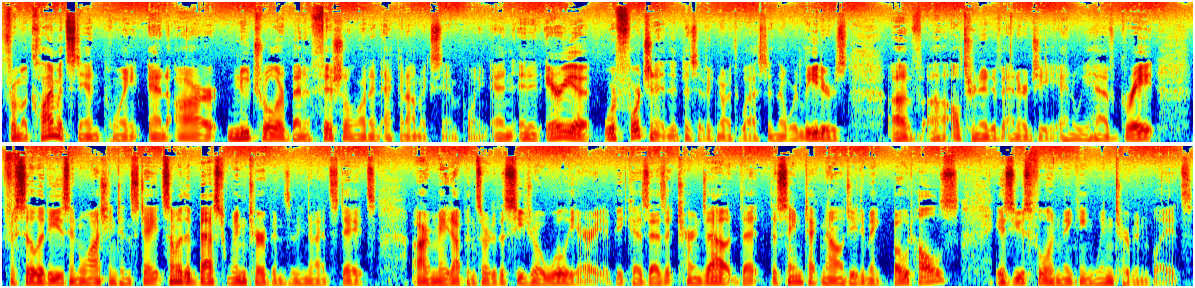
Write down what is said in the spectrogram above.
from a climate standpoint and are neutral or beneficial on an economic standpoint. And in an area, we're fortunate in the Pacific Northwest in that we're leaders of uh, alternative energy. And we have great facilities in Washington state. Some of the best wind turbines in the United States are made up in sort of the Sedro-Woolley area because, as it turns out, that the same technology to make boat hulls is useful in making wind turbine blades.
